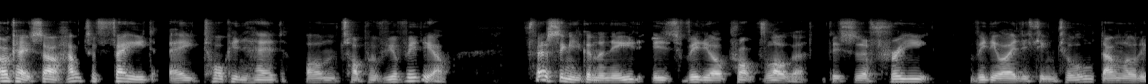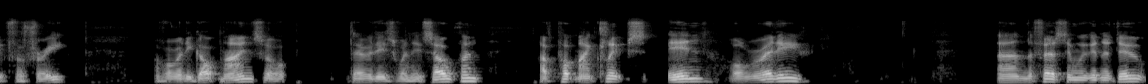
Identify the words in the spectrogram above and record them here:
Okay, so how to fade a talking head on top of your video. First thing you're going to need is VideoProc Vlogger. This is a free video editing tool. Download it for free. I've already got mine, so there it is when it's open. I've put my clips in already. And the first thing we're going to do,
